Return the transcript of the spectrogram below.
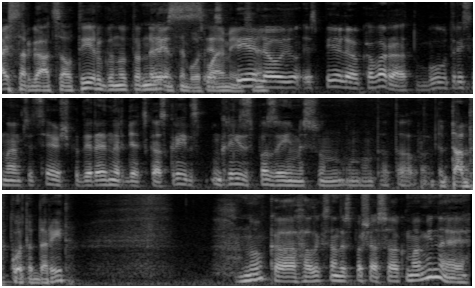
aizsargāt savu tirgu, nu, tur neviens es, nebūs laimīgs. Es pieļauju, es pieļauju, ka varētu būt risinājums, ja sevišķi, kad ir enerģētiskās krīzes, krīzes pazīmes un, un, un tā tālāk. Tad ko tad darīt? Nu, kā Aleksandrs pašā sākumā minēja,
